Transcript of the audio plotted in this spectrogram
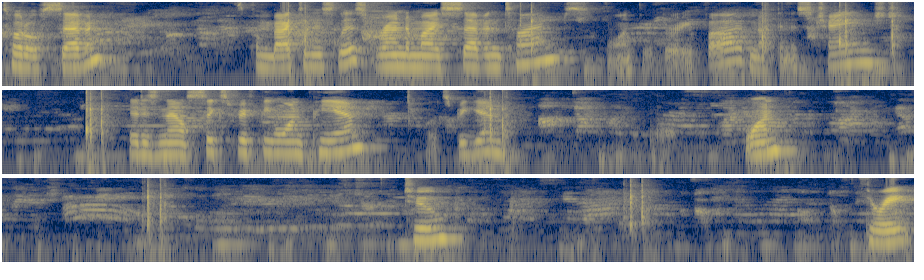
Total 7. Let's come back to this list. Randomize 7 times. 1 through 35. Nothing has changed. It is now 6.51 p.m. Let's begin. 1. Two, three,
